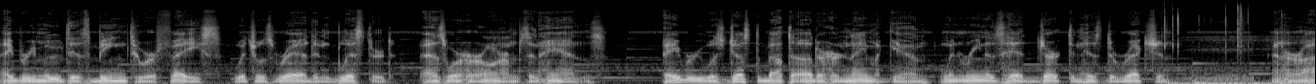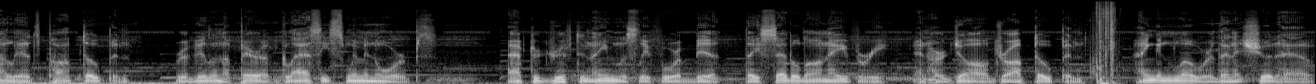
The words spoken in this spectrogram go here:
Avery moved his beam to her face, which was red and blistered, as were her arms and hands. Avery was just about to utter her name again when Rena's head jerked in his direction, and her eyelids popped open revealing a pair of glassy swimming orbs. After drifting aimlessly for a bit, They settled on Avery, and her jaw dropped open, hanging lower than it should have,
